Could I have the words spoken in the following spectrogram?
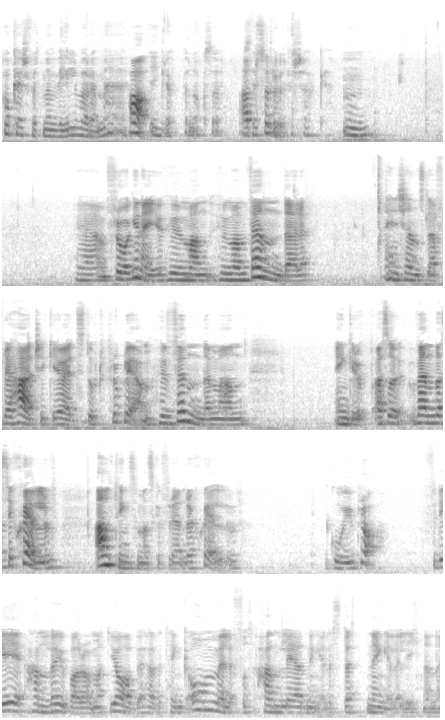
Och kanske för att man vill vara med Ja. i gruppen också. Absolut. Och Försöka. Mm. Eh, frågan är ju hur man, hur man vänder en känsla. För det här tycker jag är ett stort problem. Hur vänder man en grupp? Alltså vända sig själv. Allting som man ska förändra själv går ju bra. För det handlar ju bara om att jag behöver tänka om eller få handledning eller stöttning eller liknande.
